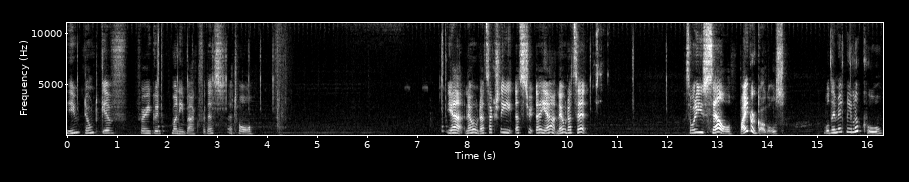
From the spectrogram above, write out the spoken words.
You don't give very good money back for this at all. Yeah, no, that's actually, that's true. Uh, yeah, no, that's it. So what do you sell? Biker goggles? Will they make me look cool?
